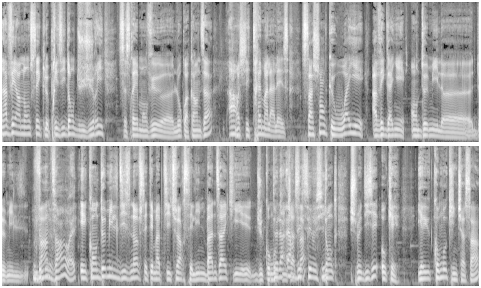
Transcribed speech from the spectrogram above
avait annoncé que le président du jury, ce serait mon vieux euh, Lokwa Kanza, Ah. moi j'étais très mal à l'aise, sachant que Waye avait gagné en 2000, euh, 2020. 2020, ouais. Et qu'en 2019, c'était ma petite sœur Céline Banza qui est du Congo De la Kinshasa. RDC aussi. Donc je me disais, ok, il y a eu Congo Kinshasa.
